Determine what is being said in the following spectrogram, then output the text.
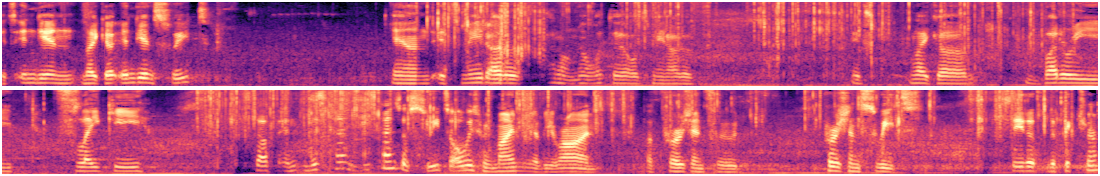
it's indian like an indian sweet. And it's made out of i don't know what the hell it's made out of. It's like a buttery flaky stuff. And this kind these kinds of sweets always remind me of iran of persian food persian sweets. See the, the picture?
